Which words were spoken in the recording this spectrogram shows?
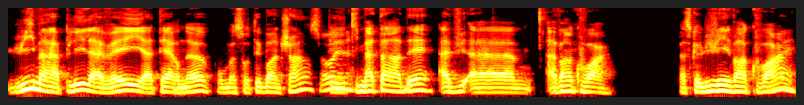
Lui m'a appelé la veille à Terre-Neuve pour me souhaiter bonne chance, Ah puis hein? qui m'attendait à, Vi- à- à Vancouver. Parce que lui vient de Vancouver.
